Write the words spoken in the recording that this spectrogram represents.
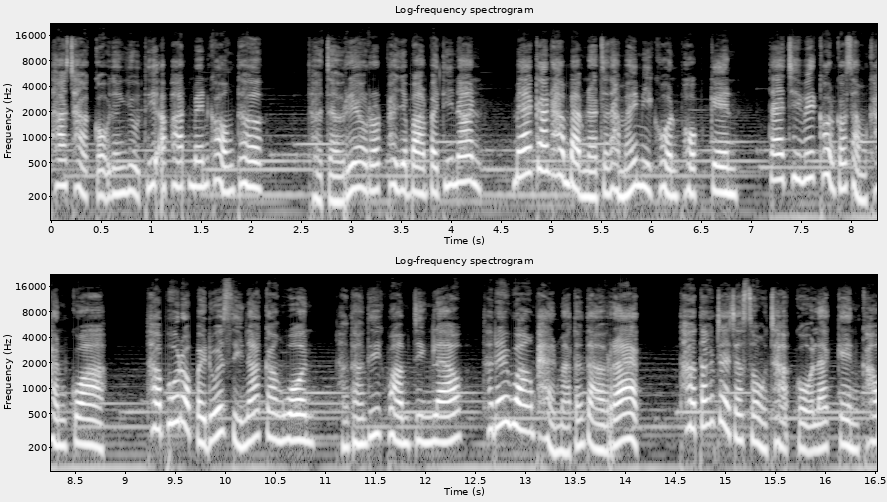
ถ้าชาโกยังอยู่ที่อพาร์ตเมนต์ของเธอ เธอจะเรียกรถพยาบาลไปที่นั่น แม้การทำแบบนั้นจะทำให้มีคนพบเกณฑ์แต่ชีวิตคนก็สำคัญกว่า เธอพูดออกไปด้วยสีหน้ากังวล ทั้งๆทที่ความจริงแล้ว เธอได้วางแผนมาตั้งแต่แรก เธอตั้งใจจะส่งชาโกและเกณฑ์เข้า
